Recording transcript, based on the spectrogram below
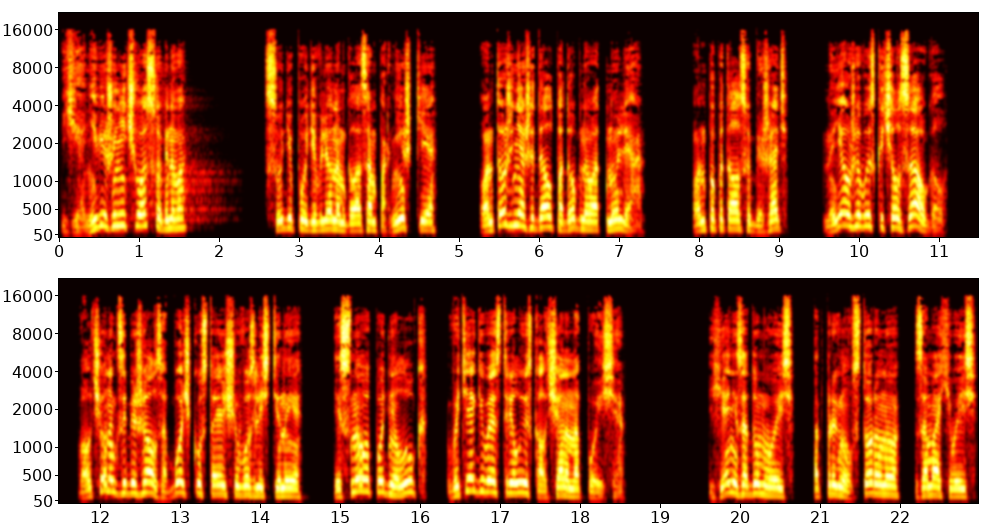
«Я не вижу ничего особенного». Судя по удивленным глазам парнишки, он тоже не ожидал подобного от нуля. Он попытался убежать, но я уже выскочил за угол. Волчонок забежал за бочку, стоящую возле стены, и снова поднял лук, вытягивая стрелу из колчана на поясе. Я, не задумываясь, отпрыгнул в сторону, замахиваясь.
